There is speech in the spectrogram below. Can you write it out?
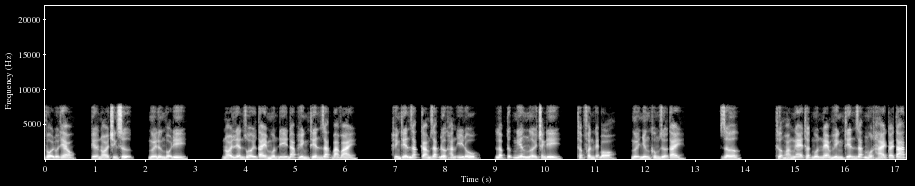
vội đuổi theo, kia nói chính sự, ngươi đừng vội đi. Nói liền dối tay muốn đi đáp hình thiên giác bả vai. Hình thiên giác cảm giác được hắn ý đồ, lập tức nghiêng người tránh đi, thập phần ghét bỏ, ngươi nhưng không rửa tay. Dơ. Thượng hoàng nghe thật muốn ném hình thiên giác một hai cái tát,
